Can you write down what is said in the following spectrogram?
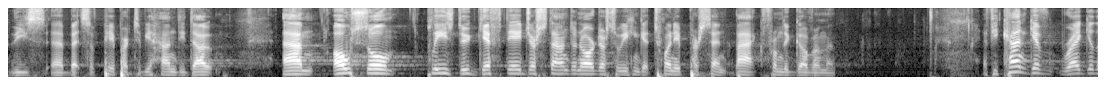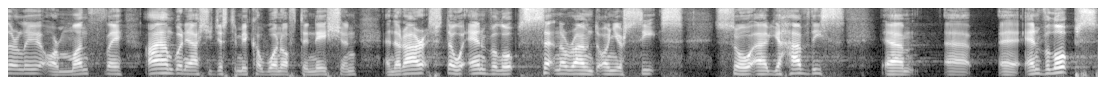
these uh, bits of paper to be handed out. Um, also, please do gift aid your standing order so we can get 20% back from the government. If you can't give regularly or monthly, I am going to ask you just to make a one off donation. And there are still envelopes sitting around on your seats. So uh, you have these um, uh, uh, envelopes.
